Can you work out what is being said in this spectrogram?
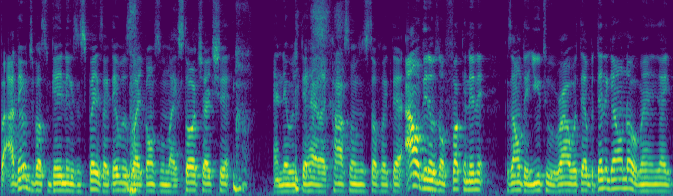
but I think it was about some gay niggas in space. Like they was like on some like Star Trek shit, and there was they had like costumes and stuff like that. I don't think there was no fucking in it because I don't think YouTube would ride with that. But then again, I don't know, man. Like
